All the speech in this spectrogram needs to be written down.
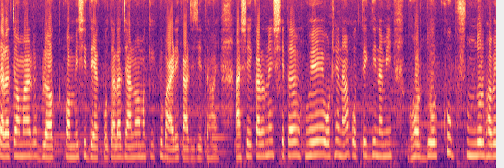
তারা তো আমার ব্লগ কম বেশি দেখো, তারা জানো আমাকে একটু বাইরে কাজে যেতে হয়। আর সেই কারণে সেটা হয়ে ওঠে না প্রত্যেক দিন আমি ঘর দোর খুব সুন্দরভাবে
